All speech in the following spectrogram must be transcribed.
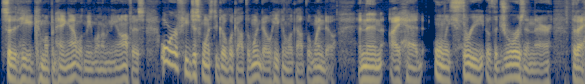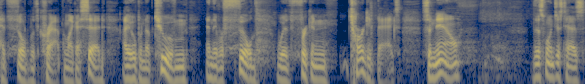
so that he could come up and hang out with me when I'm in the office, or if he just wants to go look out the window, he can look out the window. And then I had only three of the drawers in there that I had filled with crap. And like I said, I opened up two of them, and they were filled with freaking Target bags. So now, this one just has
